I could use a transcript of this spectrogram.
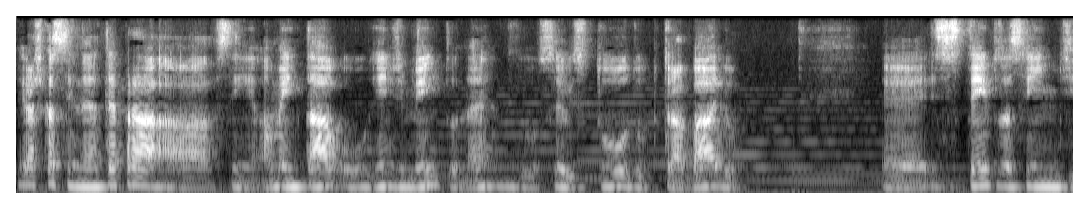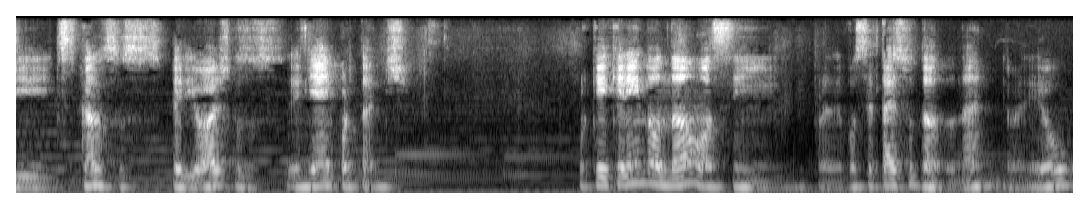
Eu acho que assim, né, até para assim, aumentar o rendimento, né, do seu estudo, do trabalho, é, esses tempos assim de descansos periódicos, ele é importante. Porque querendo ou não, assim, você está estudando, né? Eu,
